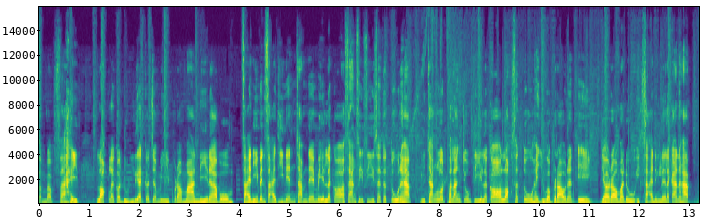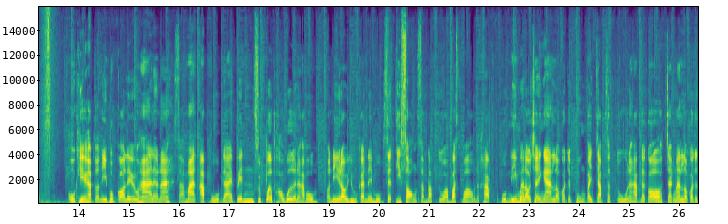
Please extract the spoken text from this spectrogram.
สำหรับสาย ล็อกแล้วก็ดูดเลือดก็จะมีประมาณนี้นะครับผม สายนี้เป็นสายที่เน้นทำเดเมจแล้วก็สร้างซีซีใส่ศัตรูนะครับ มีทั้งลดพลังโจมตีแล้วก็ล็อกศัตรูให้อยู่กับเรานั่นเอง เดี๋ยวเรามาดูอีกสายหนึ่งเลยแล้วกันนะครับโอเคครับ ตอนนี้ผมก็เลเวล 5 แล้วนะ สามารถอัพมูฟได้เป็นซูเปอร์พาวเวอร์นะครับผม ตอนนี้เราอยู่กันในมูฟเซตที่ 2สำหรับตัวบัสว l ลนะครับ มูฟนี้เมื่อเราใช้งานเราก็จะพุ่งไปจับศัตรูนะครับ แล้วก็จากนั้นเราก็จะ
